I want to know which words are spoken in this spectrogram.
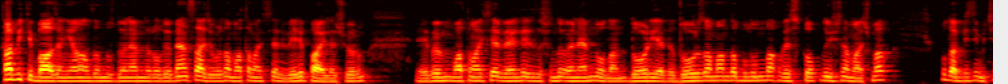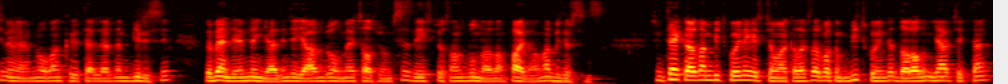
Tabii ki bazen yanıldığımız dönemler oluyor. Ben sadece burada matematiksel veri paylaşıyorum. E, bu matematiksel verileri dışında önemli olan doğru yerde doğru zamanda bulunmak ve stoplu işlem açmak. Bu da bizim için önemli olan kriterlerden birisi. Ve ben de elimden geldiğince yardımcı olmaya çalışıyorum. Siz de istiyorsanız bunlardan faydalanabilirsiniz. Şimdi tekrardan Bitcoin'e geçeceğim arkadaşlar. Bakın Bitcoin'de daralım gerçekten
